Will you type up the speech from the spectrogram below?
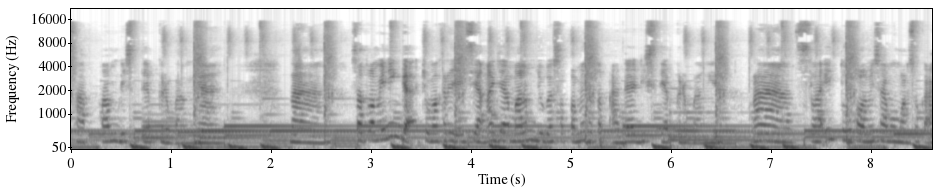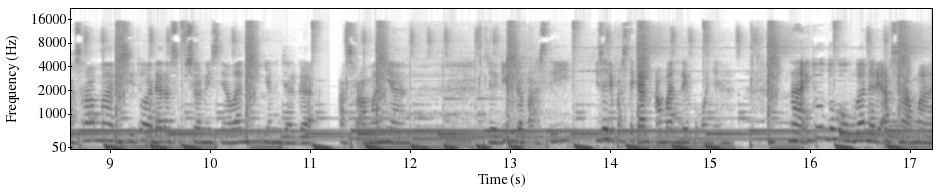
satpam di setiap gerbangnya. Nah, satpam ini nggak cuma kerja siang aja, malam juga satpamnya tetap ada di setiap gerbangnya. Nah, setelah itu kalau misalnya mau masuk ke asrama, di situ ada resepsionisnya lagi yang jaga asramanya. Jadi udah pasti bisa dipastikan aman deh pokoknya. Nah, itu untuk keunggulan dari asrama.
